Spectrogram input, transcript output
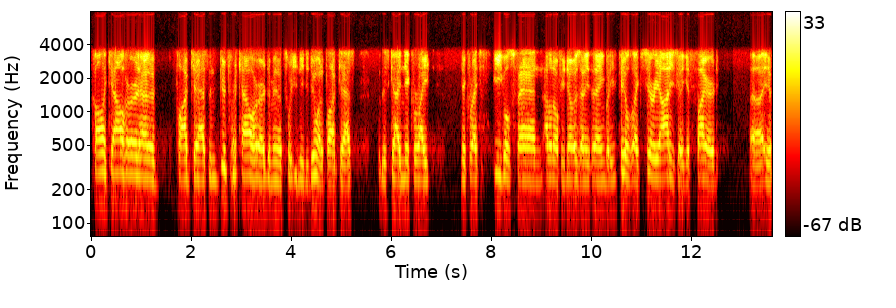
Colin Cowherd had a podcast, and good for Cowherd. I mean, that's what you need to do on a podcast. With this guy Nick Wright. Nick Wright's Eagles fan. I don't know if he knows anything, but he feels like Sirianni's going to get fired uh, if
